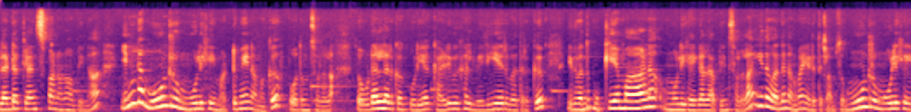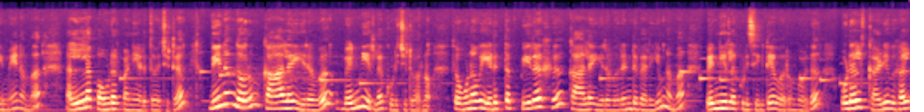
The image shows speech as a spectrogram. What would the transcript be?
பிளட்டை கிளென்ஸ் பண்ணணும் அப்படின்னா இந்த மூன்று மூலிகை மட்டுமே நமக்கு போதும் சொல்லலாம். ஸோ உடலில் இருக்கக்கூடிய கழிவுகள் வெளியேறுவதற்கு இது வந்து முக்கியமான மூலிகைகள் அப்படின்னு சொல்லலாம். இதை வந்து நம்ம எடுத்துக்கலாம். ஸோ மூன்று மூலிகையுமே நம்ம நல்லா பவுடர் பண்ணி எடுத்து வச்சுட்டு தினந்தோறும் காலை இரவு வெந்நீரில் குடிச்சிட்டு வரணும். ஸோ உணவு எடுத்த பிறகு காலை இரவு ரெண்டு வேளையும் நம்ம வெந்நீரில் குடிச்சிக்கிட்டே வரும்பொழுது உடல் கழிவுகள்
